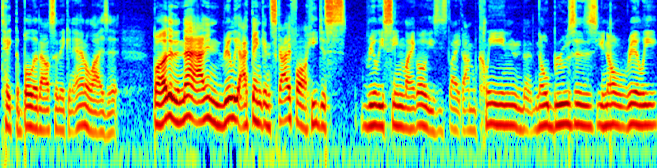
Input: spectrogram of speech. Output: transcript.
take the bullet out so they can analyze it. But other than that, I didn't really I think in Skyfall he just really seemed like oh he's like I'm clean, no bruises, you know, really,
